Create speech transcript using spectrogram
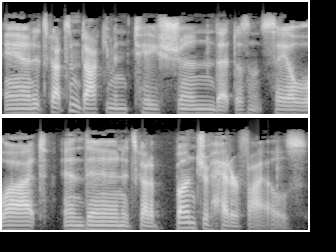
and it's got some documentation that doesn't say a lot, and then it's got a bunch of header files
